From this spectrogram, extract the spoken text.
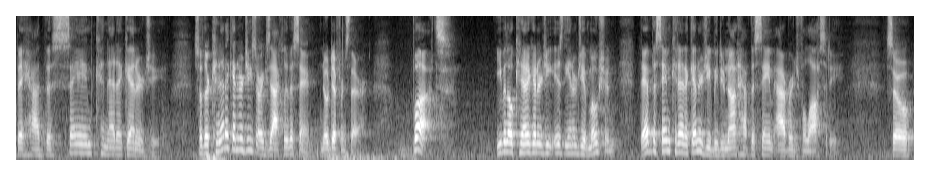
They had the same kinetic energy. So their kinetic energies are exactly the same, no difference there. But even though kinetic energy is the energy of motion, they have the same kinetic energy but do not have the same average velocity. So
